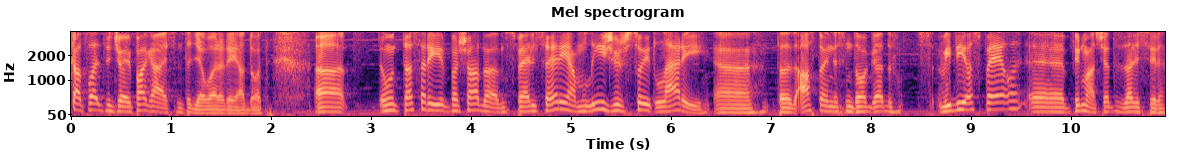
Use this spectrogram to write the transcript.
kāds laiciņš jau ir pagājis, un tad jau var arī atdot. Uh, Un tas arī par šādām spēļu sērijām. Leisure Suite Larry, uh, 80. gadu video spēle. Uh, pirmās četras daļas ir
